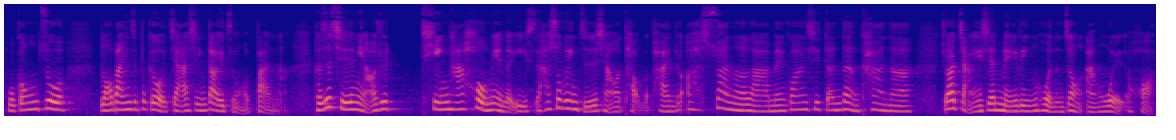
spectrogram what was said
我工作，老板一直不给我加薪，到底怎么办呢？可是其实你要去听他后面的意思，他说不定只是想要讨个拍，就啊算了啦，没关系，等等看啊，就要讲一些没灵魂的这种安慰的话。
